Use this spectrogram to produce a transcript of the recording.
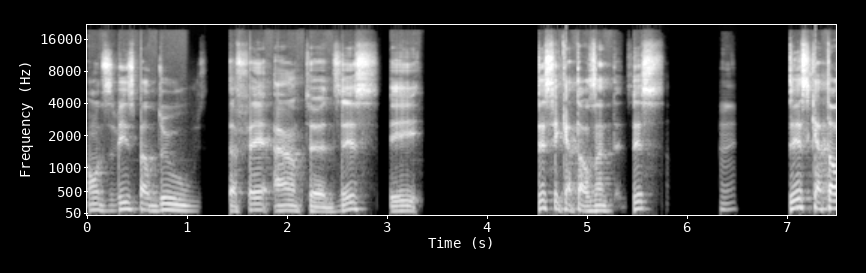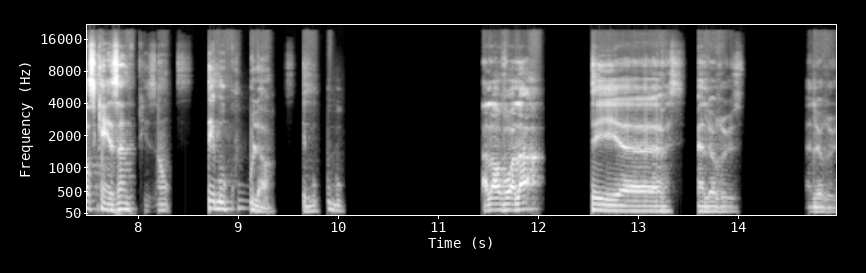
On divise par 12. Ça fait entre 10 et 10 et 14 ans. 10, 10, 14, 15 ans de prison. C'est beaucoup, là. C'est beaucoup, beaucoup. Alors voilà, c'est euh, malheureux. Malheureux.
